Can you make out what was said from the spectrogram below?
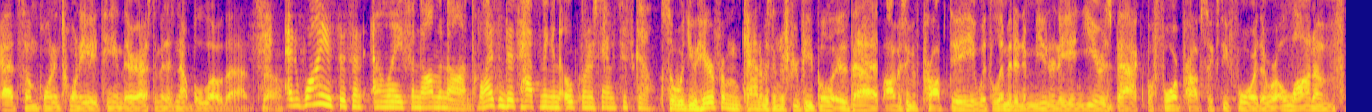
at some point in 2018. Their estimate is now below that. So. And why is this an LA phenomenon? Why isn't this happening in Oakland or San Francisco? So what you hear from cannabis industry people is that obviously with Prop D, with limited immunity in years back before Prop 64, there were a lot of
